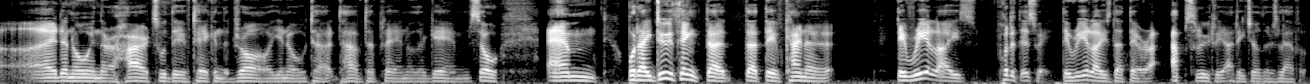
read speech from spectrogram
I don't know in their hearts would they have taken the draw, you know, to, to have to play another game. So, um, but I do think that that they've kind of they realize, put it this way, they realize that they're absolutely at each other's level.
